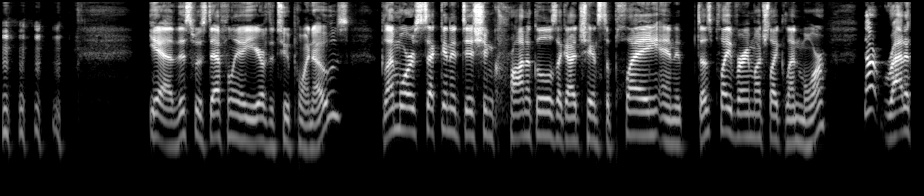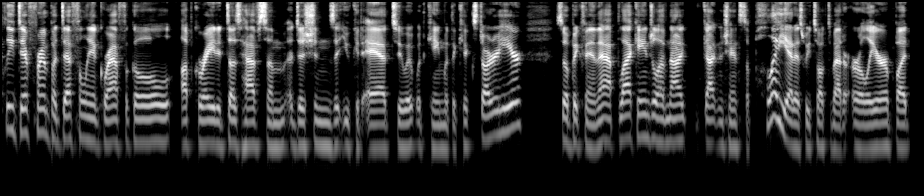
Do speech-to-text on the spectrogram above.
yeah, this was definitely a year of the 2.0s. Glenmore's second edition Chronicles, I got a chance to play, and it does play very much like Glenmore. Not radically different, but definitely a graphical upgrade. It does have some additions that you could add to it, what came with the Kickstarter here. So big fan of that. Black Angel have not gotten a chance to play yet, as we talked about earlier, but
